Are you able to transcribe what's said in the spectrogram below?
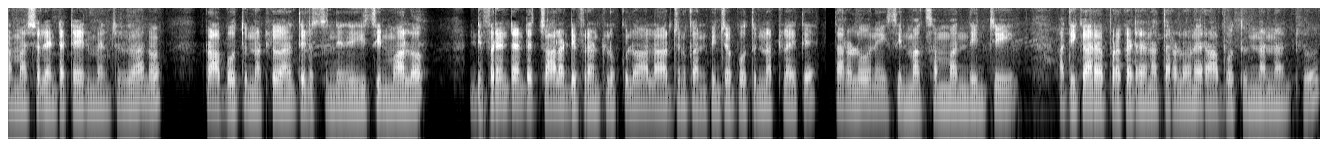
కమర్షియల్ ఎంటర్టైన్మెంట్గాను రాబోతున్నట్లుగాను తెలుస్తుంది. ఈ సినిమాలో డిఫరెంట్ అంటే చాలా డిఫరెంట్ లుక్లో అలా అర్జున్ కనిపించబోతున్నట్లయితే త్వరలోనే ఈ సినిమాకి సంబంధించి అధికార ప్రకటన త్వరలోనే రాబోతుందన్నట్లు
